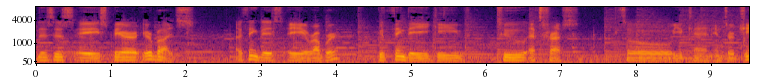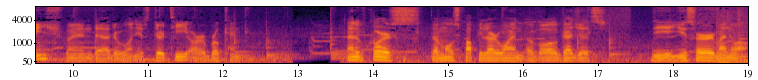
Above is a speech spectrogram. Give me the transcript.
This is a spare earbuds. I think this is a rubber. Good thing they gave two extras so you can interchange when the other one is dirty or broken. And of course, the most popular one of all gadgets, the user manual.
